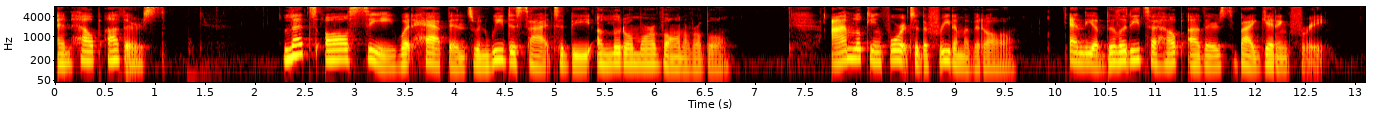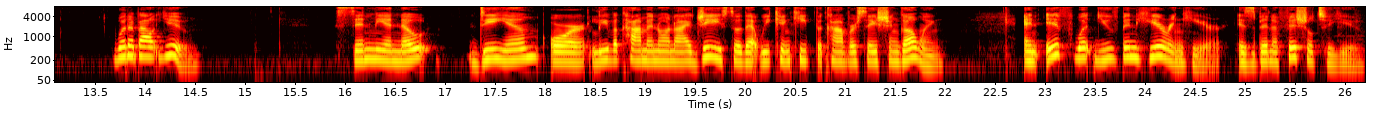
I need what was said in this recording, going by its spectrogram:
and help others. Let's all see what happens when we decide to be a little more vulnerable. I'm looking forward to the freedom of it all and the ability to help others by getting free. What about you? Send me a note, DM, or leave a comment on IG so that we can keep the conversation going. And if what you've been hearing here is beneficial to you,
